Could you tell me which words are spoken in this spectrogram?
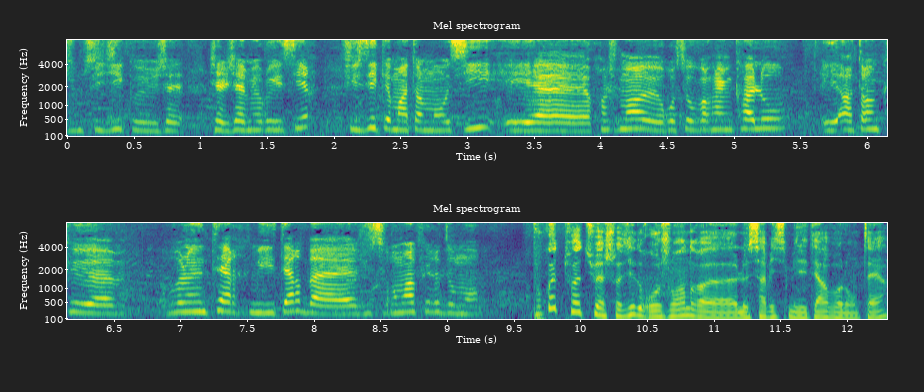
je me suis dit que j'allais jamais réussir, physique et mentalement aussi. Et euh, franchement, euh, recevoir un calot et en tant que euh, volontaire militaire, bah, je suis vraiment fière de moi. Pourquoi toi, tu as choisi de rejoindre le service militaire volontaire?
